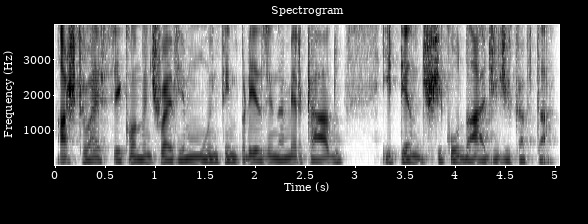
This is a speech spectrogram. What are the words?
Acho que vai ser quando a gente vai ver muita empresa indo a mercado e tendo dificuldade de captar.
